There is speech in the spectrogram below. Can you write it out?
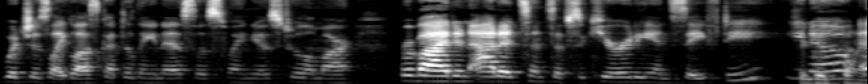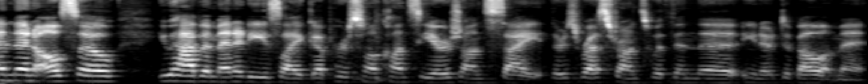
which is like Las Catalinas, Los Sueños, Tulamar, provide an added sense of security and safety, you That's know. And then also you have amenities like a personal concierge on site. There's restaurants within the you know development.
